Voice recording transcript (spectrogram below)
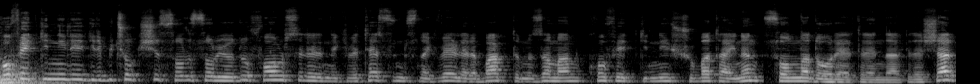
KOF etkinliği ile ilgili birçok kişi soru soruyordu. Form sitelerindeki ve test sunucusundaki verilere baktığımız zaman KOF etkinliği Şubat ayının sonuna doğru ertelendi arkadaşlar.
